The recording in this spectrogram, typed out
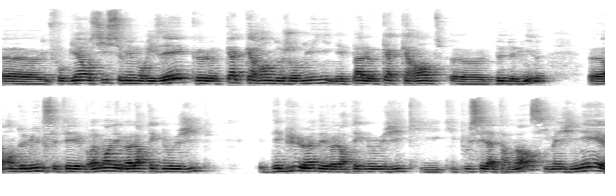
Euh, il faut bien aussi se mémoriser que le CAC 40 d'aujourd'hui n'est pas le CAC 40 euh, de 2000. en 2000, c'était vraiment les valeurs technologiques, début hein, des valeurs technologiques qui, poussaient la tendance. Imaginez,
